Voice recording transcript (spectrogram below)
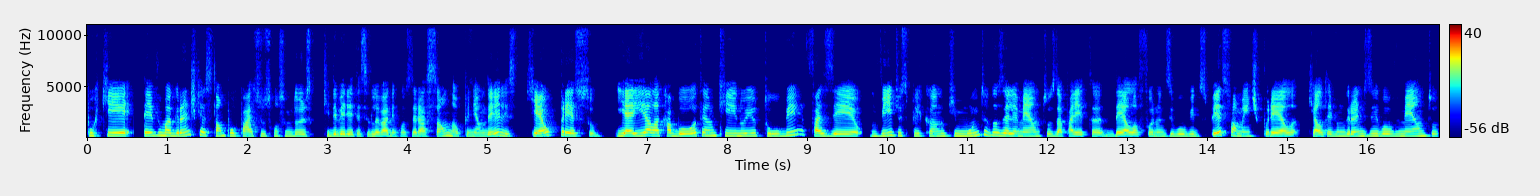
porque teve uma grande questão por parte dos consumidores que deveria ter sido levada em consideração, na opinião deles, que é o preço. E aí ela acabou tendo que ir no YouTube fazer um vídeo explicando que muitos dos elementos da paleta dela foram desenvolvidos pessoalmente por ela, que ela teve um grande desenvolvimento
